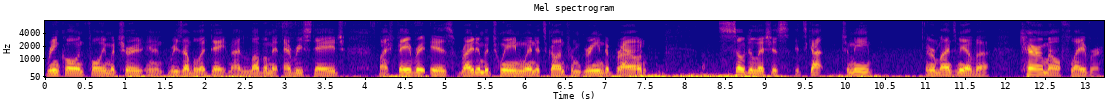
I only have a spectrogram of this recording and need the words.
wrinkle and fully mature and resemble a date. And I love them at every stage. My favorite is right in between when it's gone from green to brown. So delicious. It's got, to me, it reminds me of a caramel flavor.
